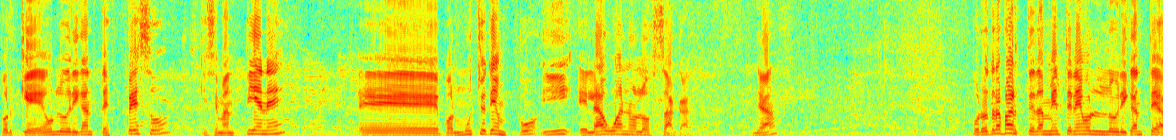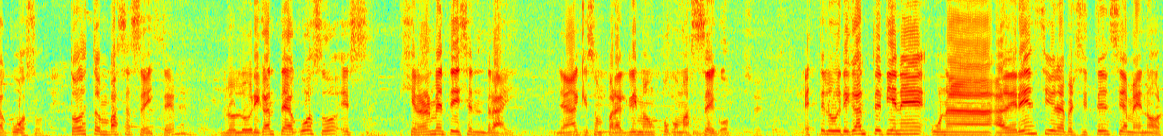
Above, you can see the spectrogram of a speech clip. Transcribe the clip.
Porque es un lubricante espeso que se mantiene eh, por mucho tiempo y el agua no lo saca. ¿Ya? Por otra parte, también tenemos los lubricantes acuosos. Todo esto en base a aceite. Los lubricantes acuosos es generalmente dicen dry, ¿ya? que son para climas un poco más secos. Este lubricante tiene una adherencia y una persistencia menor,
